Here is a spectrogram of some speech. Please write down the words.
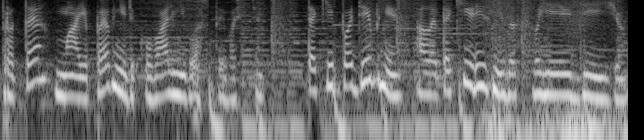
проте має певні лікувальні властивості. Такі подібні, але такі різні за своєю дією.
